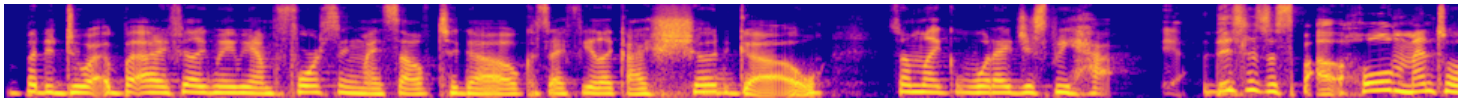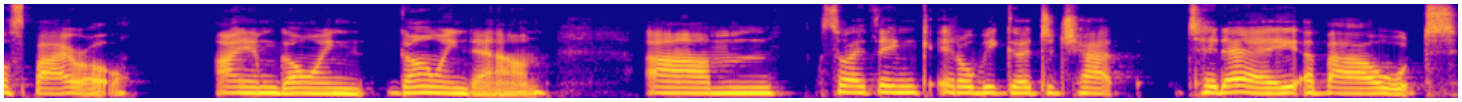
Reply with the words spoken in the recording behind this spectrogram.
But do I, but I feel like maybe I'm forcing myself to go because I feel like I should go. So I'm like, would I just be ha- this is a, sp- a whole mental spiral I am going going down. Um, so I think it'll be good to chat today about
